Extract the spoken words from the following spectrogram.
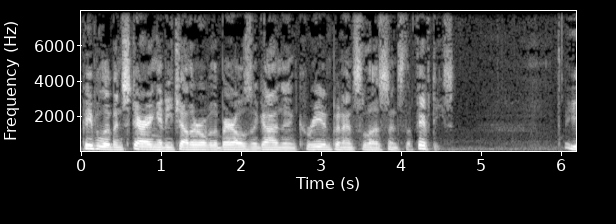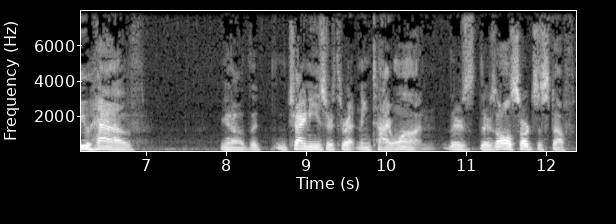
people who have been staring at each other over the barrels of guns in Korean Peninsula since the 50s. You have, you know, the Chinese are threatening Taiwan. There's there's all sorts of stuff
